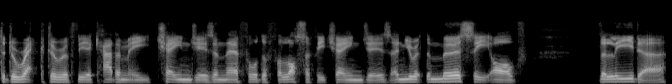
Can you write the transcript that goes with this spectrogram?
the director of the academy changes and therefore the philosophy changes and you're at the mercy of the leader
